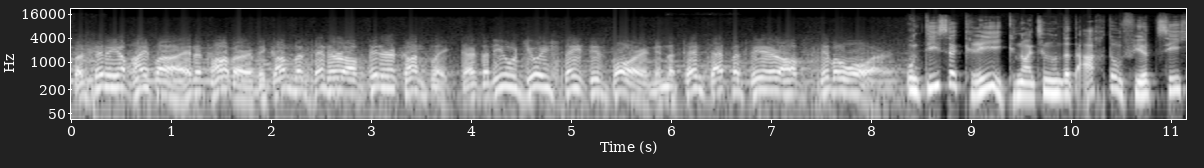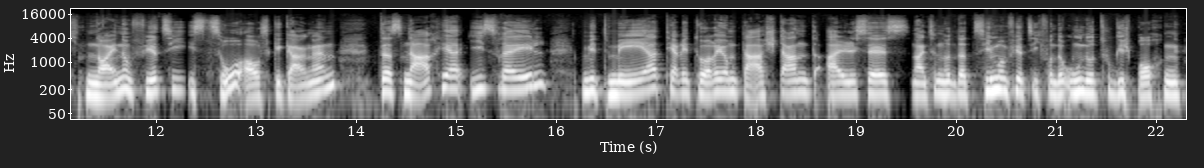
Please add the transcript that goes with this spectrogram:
The city of Haifa and its harbor become the center of bitter conflict as the new Jewish state is born in the tense atmosphere of civil war. Und dieser Krieg 1948, 49 ist so ausgegangen, dass nachher Israel mit mehr Territorium dastand, als es 1947 von der UNO zugesprochen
